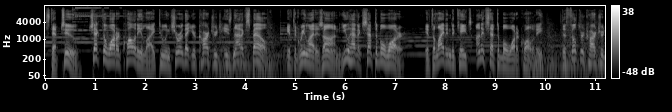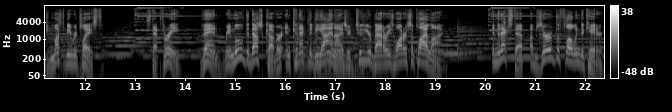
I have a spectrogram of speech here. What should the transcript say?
Step 2. Check the water quality light to ensure that your cartridge is not expelled. If the green light is on, you have acceptable water. If the light indicates unacceptable water quality, the filter cartridge must be replaced. Step 3. Then, remove the dust cover and connect the deionizer to your battery's water supply line. In the next step, observe the flow indicator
